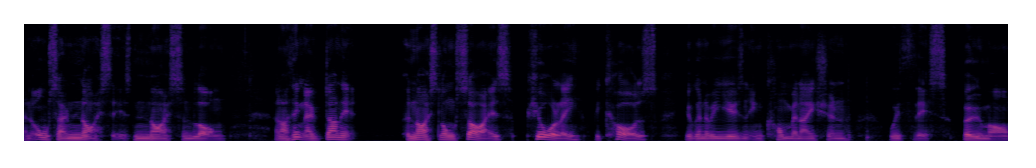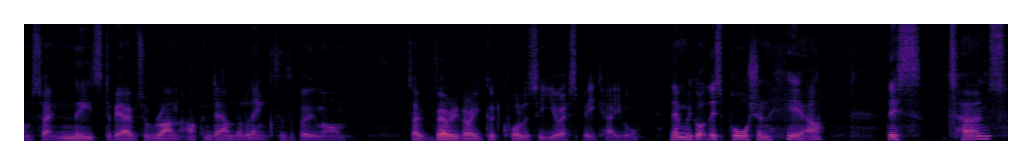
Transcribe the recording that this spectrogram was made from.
and also nice, it's nice and long and I think they've done it a nice long size purely because you're going to be using it in combination with this boom arm so it needs to be able to run up and down the length of the boom arm. So very very good quality USB cable. Then we've got this portion here. This turns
